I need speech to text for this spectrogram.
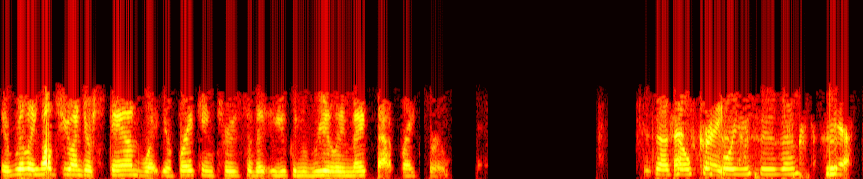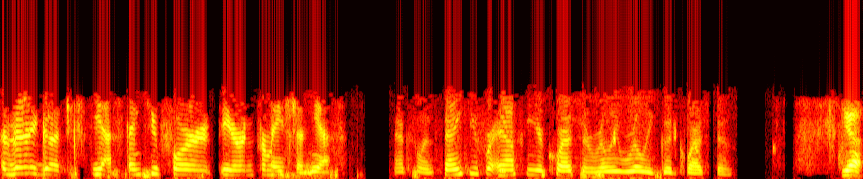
It really helps you understand what you're breaking through so that you can really make that breakthrough. Is that That's helpful great. for you, Susan? Yeah, very good. Yes, thank you for your information. Yes. Excellent. Thank you for asking your question. Really, really good question. Yes.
